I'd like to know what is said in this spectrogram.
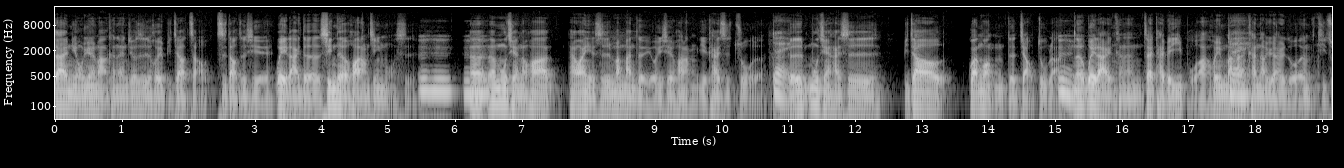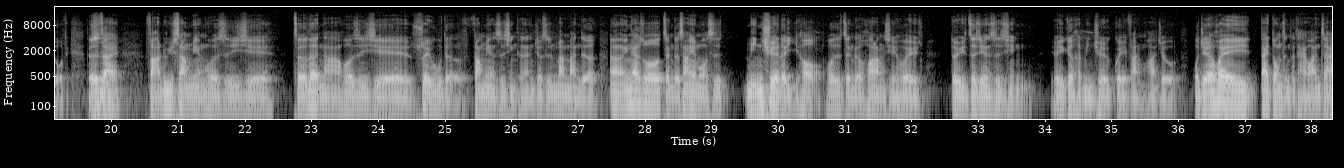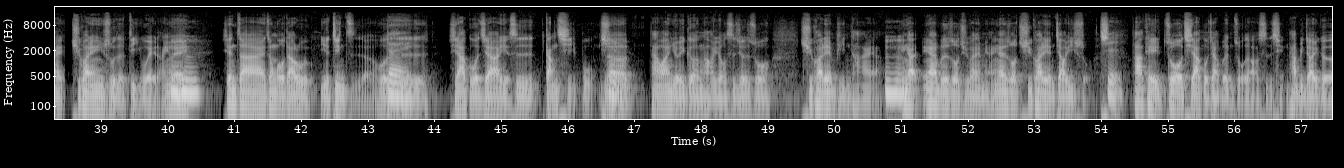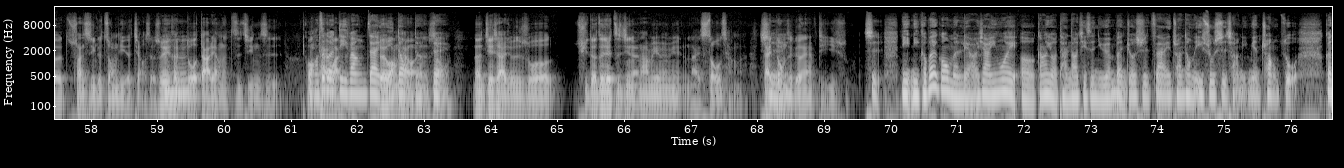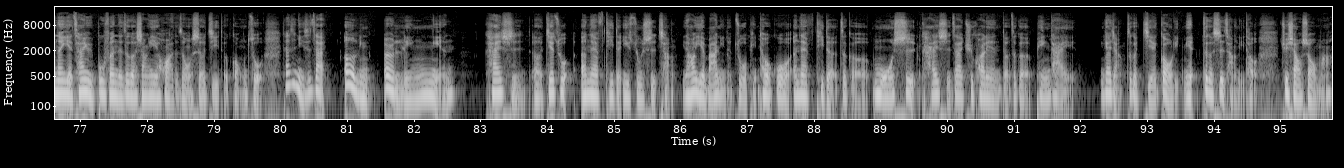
在纽约嘛，可能就是会比较早知道这些未来的新的画廊经营模式。嗯哼，嗯哼，那那目前的话，台湾也是慢慢的有一些画廊也开始做了。对，可是目前还是比较观望的角度啦。嗯，那未来可能在台北艺博啊，会慢慢看到越来越多 NFT 作品。可是，在法律上面或者是一些责任啊，或者是一些税务的方面的事情，可能就是慢慢的，嗯、呃，应该说整个商业模式明确了以后，或者整个画廊协会对于这件事情有一个很明确的规范的话，就我觉得会带动整个台湾在区块链艺术的地位啦。因为现在中国大陆也禁止了，或者是其他国家也是刚起步。那台湾有一个很好优势，就是说。区块链平台啊，嗯、应该应该不是说区块链平台，应该是说区块链交易所，是。它可以做其他国家不能做到的事情，它比较一个算是一个中立的角色，所以很多大量的资金是往，往这个地方在移动的。对，对，那接下来就是说取得这些资金的人，他们愿不愿意来收藏了，带动这个 NFT 艺术。是你，你可不可以跟我们聊一下？因为呃，刚刚有谈到，其实你原本就是在传统的艺术市场里面创作，可能也参与部分的这个商业化的这种设计的工作。但是你是在二零二零年开始呃接触 NFT 的艺术市场，然后也把你的作品透过 NFT 的这个模式，开始在区块链的这个平台，应该讲这个结构里面，这个市场里头去销售吗？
